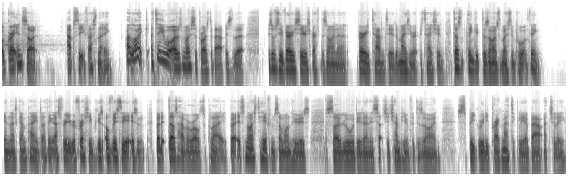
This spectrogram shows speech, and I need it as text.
a great insight! Absolutely fascinating. I like. I tell you what, I was most surprised about is that he's obviously a very serious graphic designer, very talented, amazing reputation. Doesn't think it designs the most important thing in those campaigns. I think that's really refreshing because obviously it isn't, but it does have a role to play. But it's nice to hear from someone who is so lauded and is such a champion for design speak really pragmatically about actually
